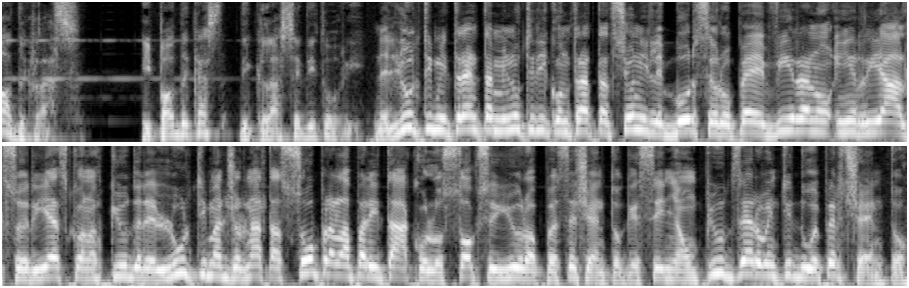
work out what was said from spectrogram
Podclass, i podcast di classe editori. Negli ultimi 30 minuti di contrattazioni le borse europee virano in rialzo e riescono a chiudere l'ultima giornata sopra la parità con lo Stox Europe 600 che segna un più 0,22%.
